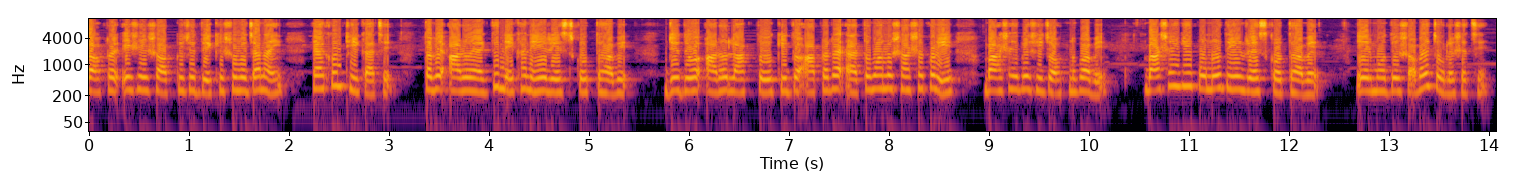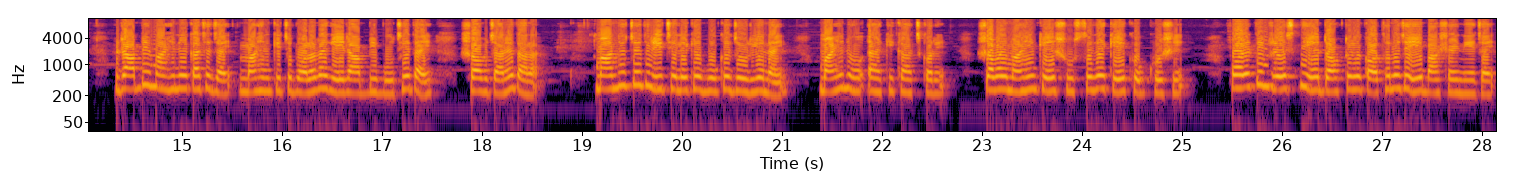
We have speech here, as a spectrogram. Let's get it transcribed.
ডক্টর এসে সবকিছু দেখে শুনে জানাই এখন ঠিক আছে, তবে আরও একদিন এখানে রেস্ট করতে হবে। যদিও আরও লাগতো, কিন্তু আপনারা এত মানুষ আশা করি বাসায় বেশি যত্ন পাবে। বাসায় গিয়ে পনেরো দিন রেস্ট করতে হবে। এর মধ্যে সবাই চলে এসেছে। রাব্বি মাহিনের কাছে যায়। মাহিন কিছু বলার আগে রাব্বি বুঝিয়ে দেয়, সব জানে তারা। মান্ধব চৌধুরী ছেলেকে বুকে জড়িয়ে নেয়। মাহিনও একই কাজ করে। সবাই মাহিনকে সুস্থ দেখে খুব খুশি। পরের দিন ড্রেস নিয়ে ডক্টরের কথা অনুযায়ী বাসায় নিয়ে যায়।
